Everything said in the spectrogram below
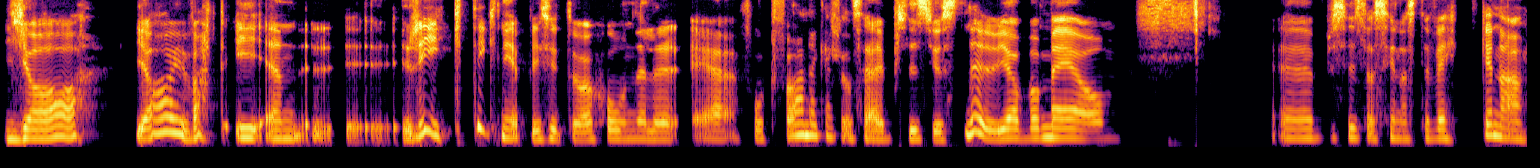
Ja, jag har ju varit i en eh, riktigt knepig situation, eller är fortfarande kanske jag säga precis just nu. Jag var med om eh, precis de senaste veckorna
